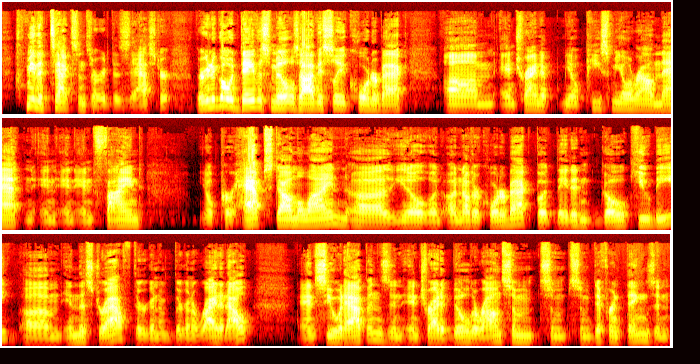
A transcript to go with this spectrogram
I mean, the Texans are a disaster. They're going to go with Davis Mills, obviously a quarterback, um, and trying to you know piecemeal around that and and, and, and find you know perhaps down the line uh, you know another quarterback. But they didn't go QB um, in this draft. They're gonna they're gonna ride it out and see what happens and, and try to build around some some some different things. And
